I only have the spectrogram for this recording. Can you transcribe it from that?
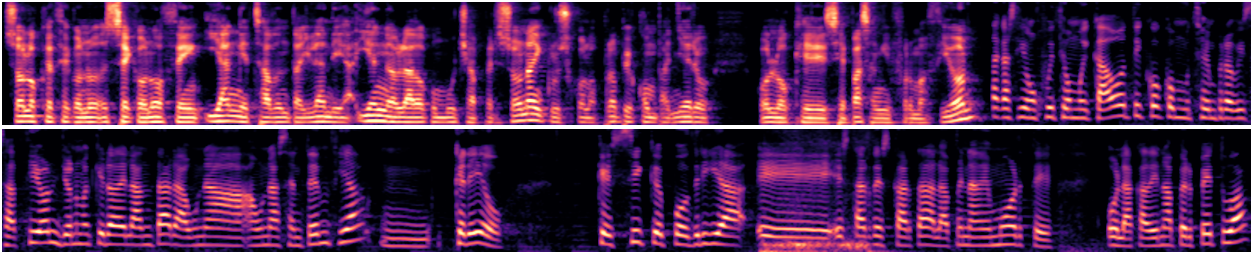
son los que se, conocen y han estado en Tailandia y han hablado con muchas personas, incluso con los propios compañeros con los que se pasan información. Ha sido un juicio muy caótico, con mucha improvisación. Yo no me quiero adelantar a una, a una sentencia. Mm, creo que sí que podría eh, estar descartada la pena de muerte o la cadena perpetua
